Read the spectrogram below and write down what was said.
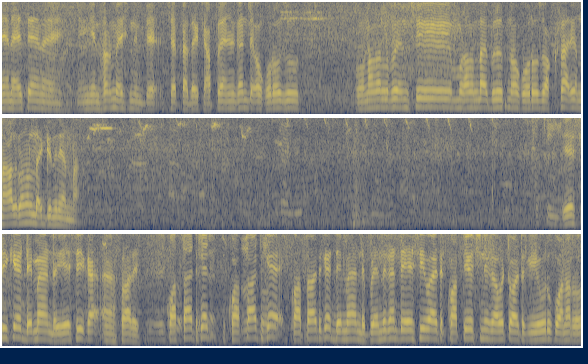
నేనైతే ఇంక ఇన్ఫర్మేషన్ పెద్దగా చెప్పలేను ఎందుకంటే ఒకరోజు రెండు వందల నుంచి మూడు వందల డెబ్బై పెరుగుతుంది ఒక రోజు ఒకసారి నాలుగు వందలు తగ్గింది నిన్న. ఏసీకే డిమాండ్ ఏసీ సారీ కొత్త వాటికే కొత్త వాటికే కొత్త వాటికే డిమాండ్ ఇప్పుడు ఎందుకంటే ఏసీ వాటి కొత్తవి వచ్చినాయి కాబట్టి వాటికి ఎవరు కొనరు.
